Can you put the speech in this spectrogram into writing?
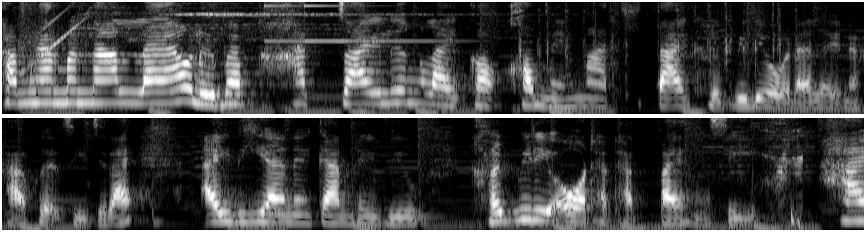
ทำงานมานานแล้วหรือแบบขัดใจเรื่องอะไรก็คอมเมนต์มาที่ใต้คลิปวิดีโอได้เลยนะคะเผื่อสีจะได้ไอเดียในการรีวิวคลิปวิดีโอถัดๆไปของสีให้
